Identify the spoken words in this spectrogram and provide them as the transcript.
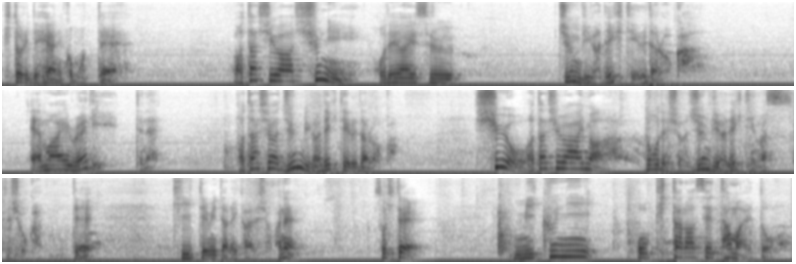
一人で部屋にこもって私は主にお出会いする準備ができているだろうか Am I ready? ってね私は準備ができているだろうか主よ私は今どうでしょう？準備はできていますでしょうか？って聞いてみたらいかがでしょうかね。そして三国をきたらせたまえと。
